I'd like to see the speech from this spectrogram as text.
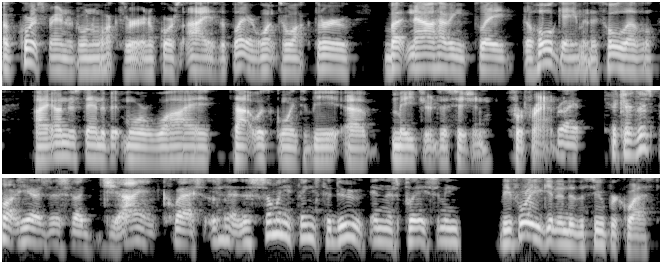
Of course, Fran would want to walk through, and of course, I, as the player, want to walk through. But now, having played the whole game and this whole level, I understand a bit more why that was going to be a major decision for Fran. Right. Because this part here is just a giant quest, isn't it? There's so many things to do in this place. I mean, before you get into the super quest,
